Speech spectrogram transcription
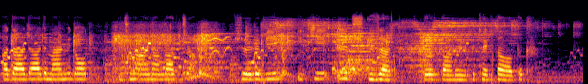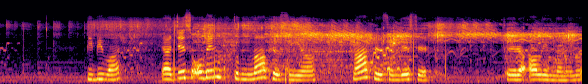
Hadi hadi hadi mermi dol. Üçünü aynı anda atacağım. Şöyle bir, iki, üç. Güzel. Dört tane yükü tekte aldık. Bibi var. Ya Jesse o benim kutum. Ne yapıyorsun ya? Ne yapıyorsun Jesse? Şöyle alayım ben onu.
